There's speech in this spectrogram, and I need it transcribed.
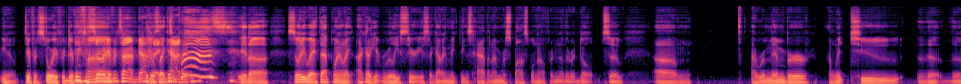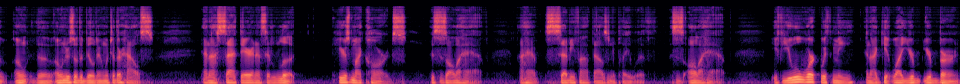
you know, different story for different, different time. Story, different time. Got but it. was like got surprise. It. You know. So anyway, at that point, I'm like, I got to get really serious. I got to make things happen. I'm responsible now for another adult. So, um, I remember I went to the the the owners of the building. I went to their house, and I sat there and I said, "Look, here's my cards. This is all I have. I have seventy five thousand to play with. This is all I have. If you will work with me, and I get why you're you're burned."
